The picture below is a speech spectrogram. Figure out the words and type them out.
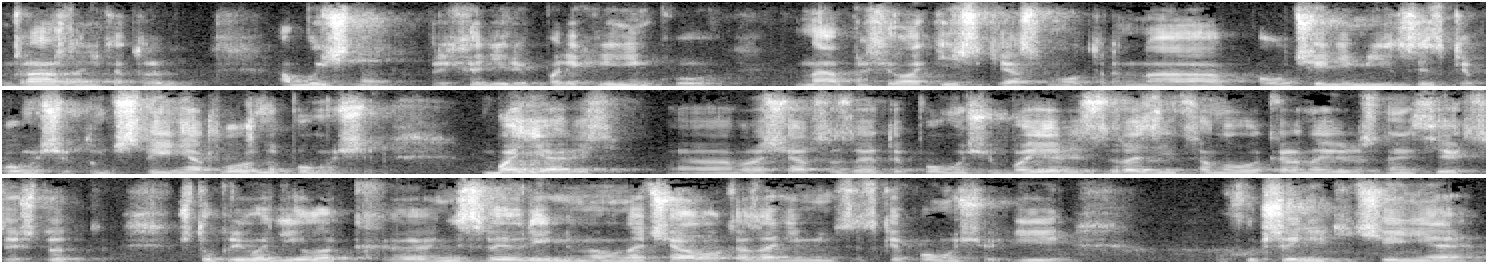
граждане, которые обычно приходили в поликлинику на профилактические осмотры, на получение медицинской помощи, в том числе и неотложной помощи, боялись э, обращаться за этой помощью, боялись заразиться новой коронавирусной инфекцией, что, что приводило к э, несвоевременному началу оказания медицинской помощи и ухудшению течения,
